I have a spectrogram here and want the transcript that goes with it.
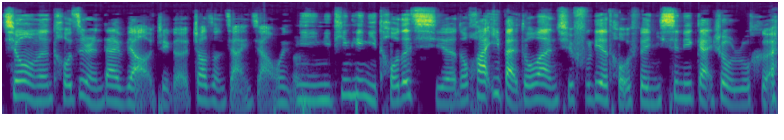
请我们投资人代表这个赵总讲一讲，我你你听听，你投的企业都花一百多万去付猎头费，你心里感受如何呀？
